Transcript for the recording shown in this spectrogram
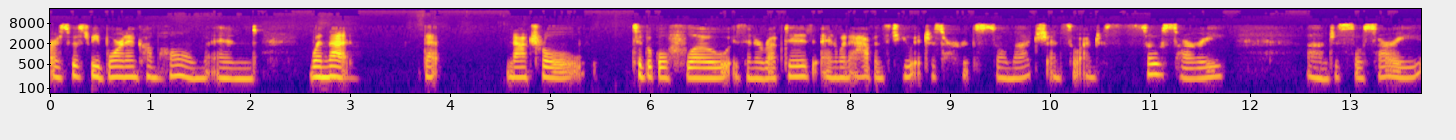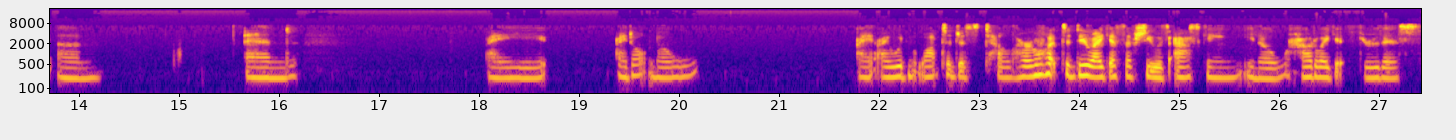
are supposed to be born and come home, and when that that natural typical flow is interrupted and when it happens to you it just hurts so much and so i'm just so sorry i'm just so sorry um, and i i don't know I, I wouldn't want to just tell her what to do. I guess if she was asking, you know, how do I get through this?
